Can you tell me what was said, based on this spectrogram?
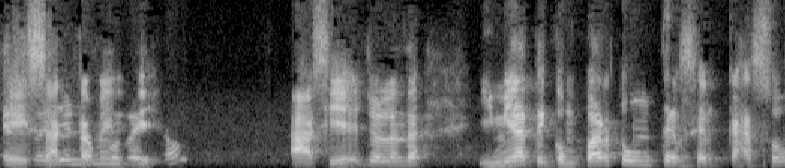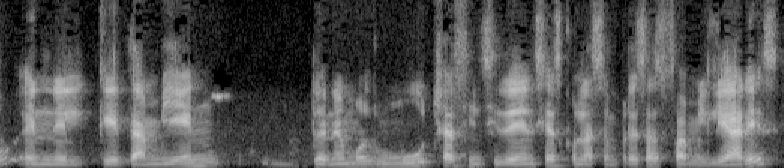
Exactamente. Así es, Yolanda. Y mira, te comparto un tercer caso en el que también tenemos muchas incidencias con las empresas familiares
